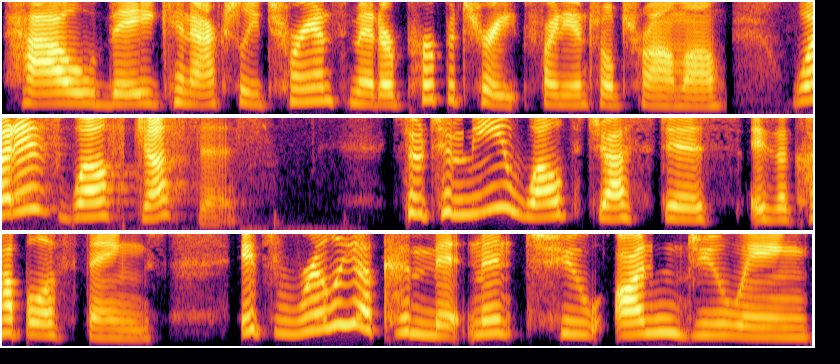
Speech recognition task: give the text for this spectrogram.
how they can actually transmit or perpetrate financial trauma. What is wealth justice? So, to me, wealth justice is a couple of things. It's really a commitment to undoing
